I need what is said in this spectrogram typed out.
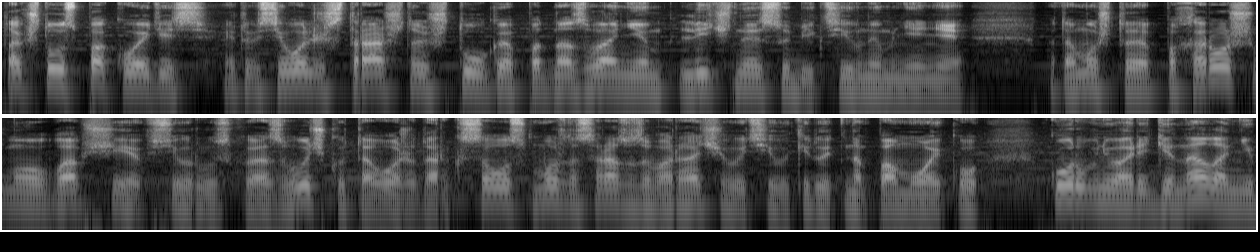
Так что успокойтесь, это всего лишь страшная штука под названием «личное субъективное мнение», потому что по-хорошему вообще всю русскую озвучку того же Dark Souls можно сразу заворачивать и выкидывать на помойку. К уровню оригинала не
